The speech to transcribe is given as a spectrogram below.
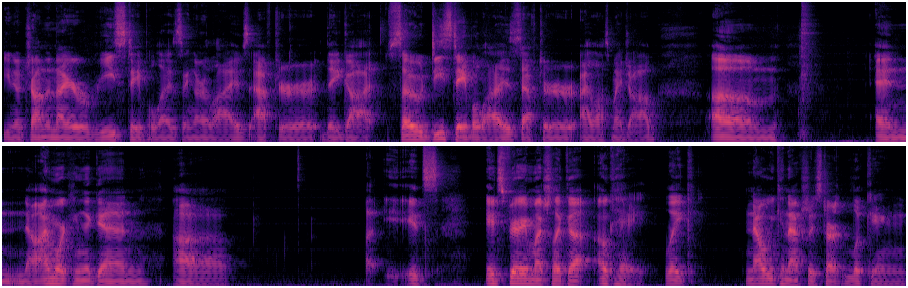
you know John and I are restabilizing our lives after they got so destabilized after I lost my job. Um and now I'm working again. Uh it's it's very much like a okay, like now we can actually start looking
